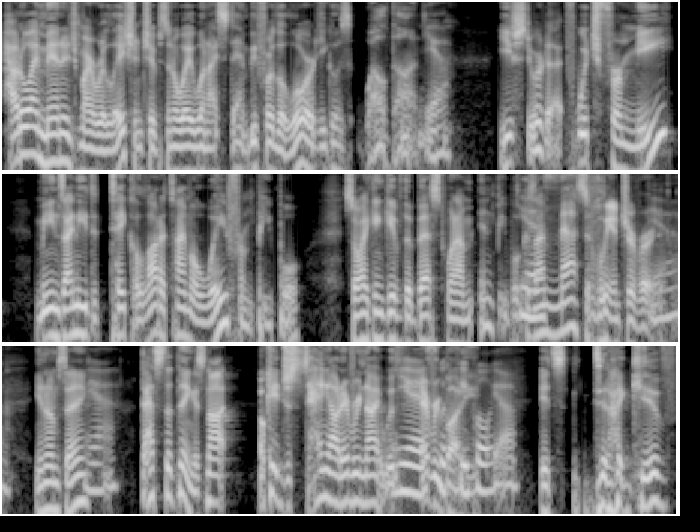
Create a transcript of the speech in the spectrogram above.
how do I manage my relationships in a way when I stand before the Lord? He goes, Well done. Yeah. You steward that, which for me means I need to take a lot of time away from people so I can give the best when I'm in people because Yes. I'm massively introverted. Yeah. You know what I'm saying? Yeah. That's the thing. It's not, okay, just hang out every night with yes. everybody. With people. Yeah. it's did I give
